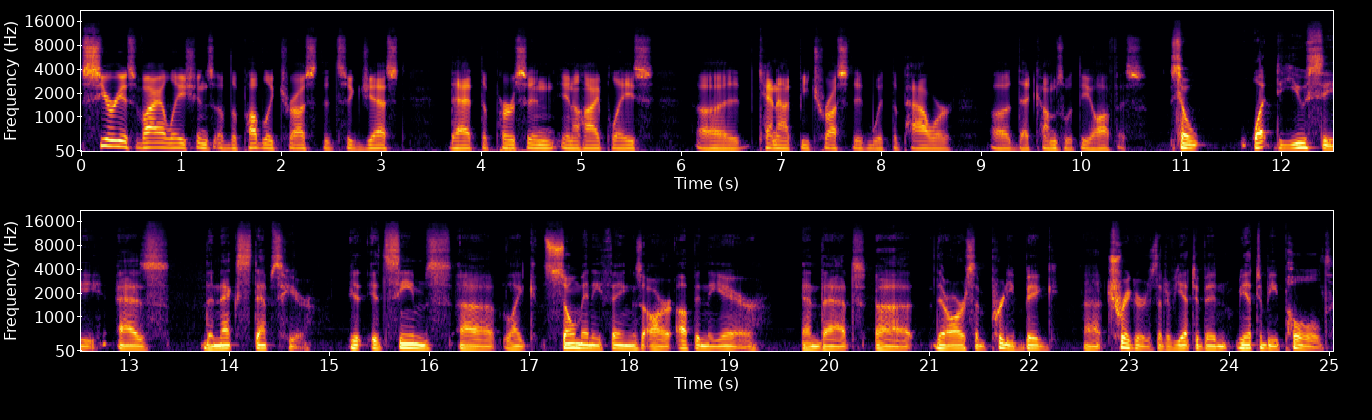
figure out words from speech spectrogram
serious violations of the public trust that suggest that the person in a high place uh, cannot be trusted with the power uh, that comes with the office. So, what do you see as the next steps here? It, it seems uh, like so many things are up in the air, and that uh, there are some pretty big uh, triggers that have yet to been yet to be pulled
